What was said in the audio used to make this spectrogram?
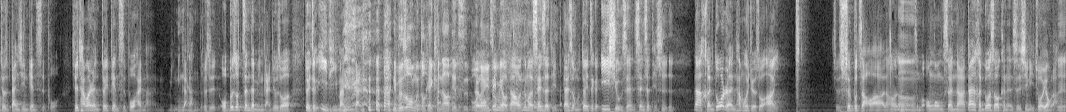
就是担心电磁波。其实台湾人对电磁波还蛮敏感的，就是我不是说真的敏感，就是说对这个议题蛮敏感的。你不是说我们都可以看得到电磁波？对，我们并没有到那么 sensitive，但是我们对这个 issue 是很 sensitive。是，那很多人他们会觉得说啊。就是睡不着啊，然后什么嗡嗡声啊，但是很多时候可能是心理作用啦。对，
